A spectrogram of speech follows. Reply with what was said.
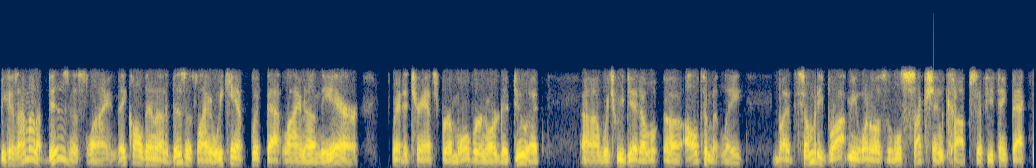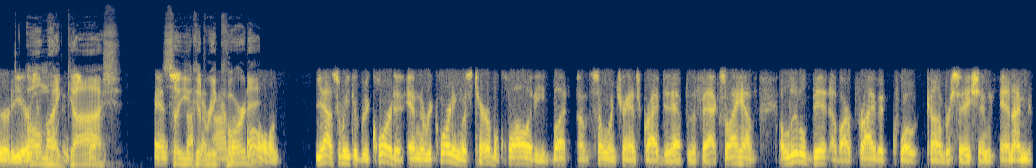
because I'm on a business line. They called in on a business line, and we can't put that line on the air. We had to transfer them over in order to do it, uh, which we did uh, ultimately. But somebody brought me one of those little suction cups. If you think back 30 years. Oh my gosh! And so you could record it. Yeah, so we could record it, and the recording was terrible quality, but uh, someone transcribed it after the fact. So I have a little bit of our private quote conversation, and I'm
